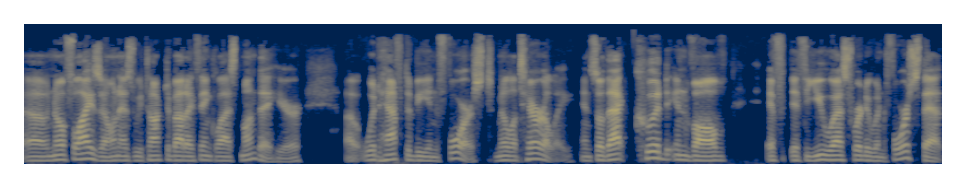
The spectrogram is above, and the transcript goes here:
uh, no fly zone, as we talked about, I think, last Monday here, uh, would have to be enforced militarily. And so that could involve, if, if the U.S. were to enforce that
